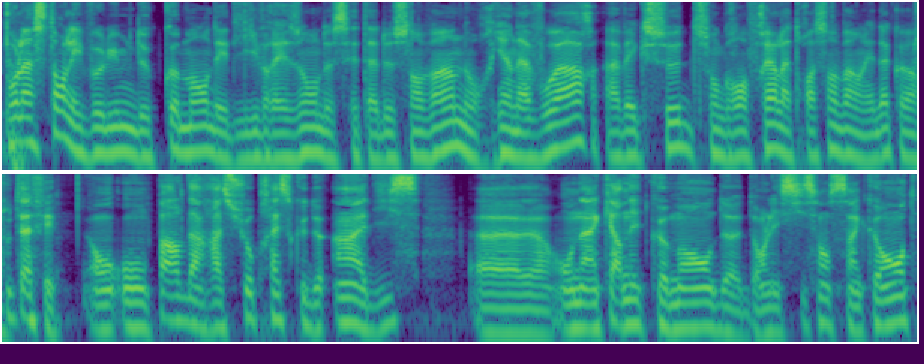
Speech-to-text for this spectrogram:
Pour l'instant, les volumes de commandes et de livraison de cette A220 n'ont rien à voir avec ceux de son grand frère, la 320, on est d'accord? Tout à fait. On, on parle d'un ratio presque de 1 à 10. Euh, on a un carnet de commandes dans les 650,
